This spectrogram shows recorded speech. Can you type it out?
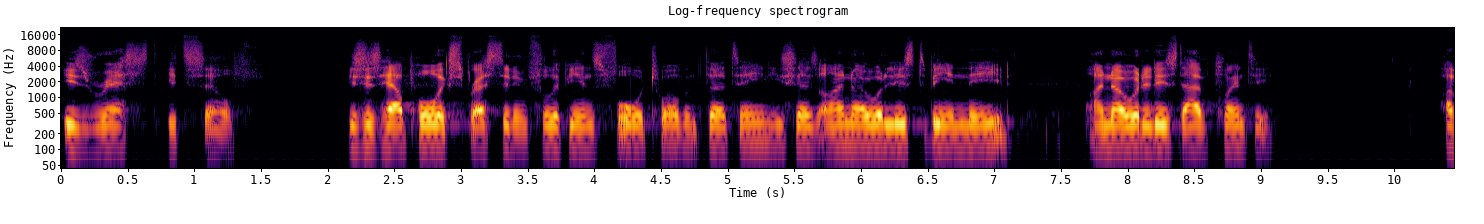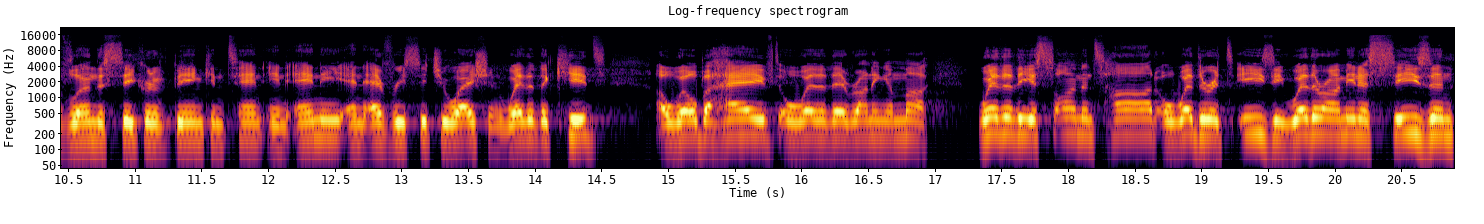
is rest itself. This is how Paul expressed it in Philippians 4 12 and 13. He says, I know what it is to be in need, I know what it is to have plenty. I've learned the secret of being content in any and every situation, whether the kids are well behaved or whether they're running amok, whether the assignment's hard or whether it's easy, whether I'm in a season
